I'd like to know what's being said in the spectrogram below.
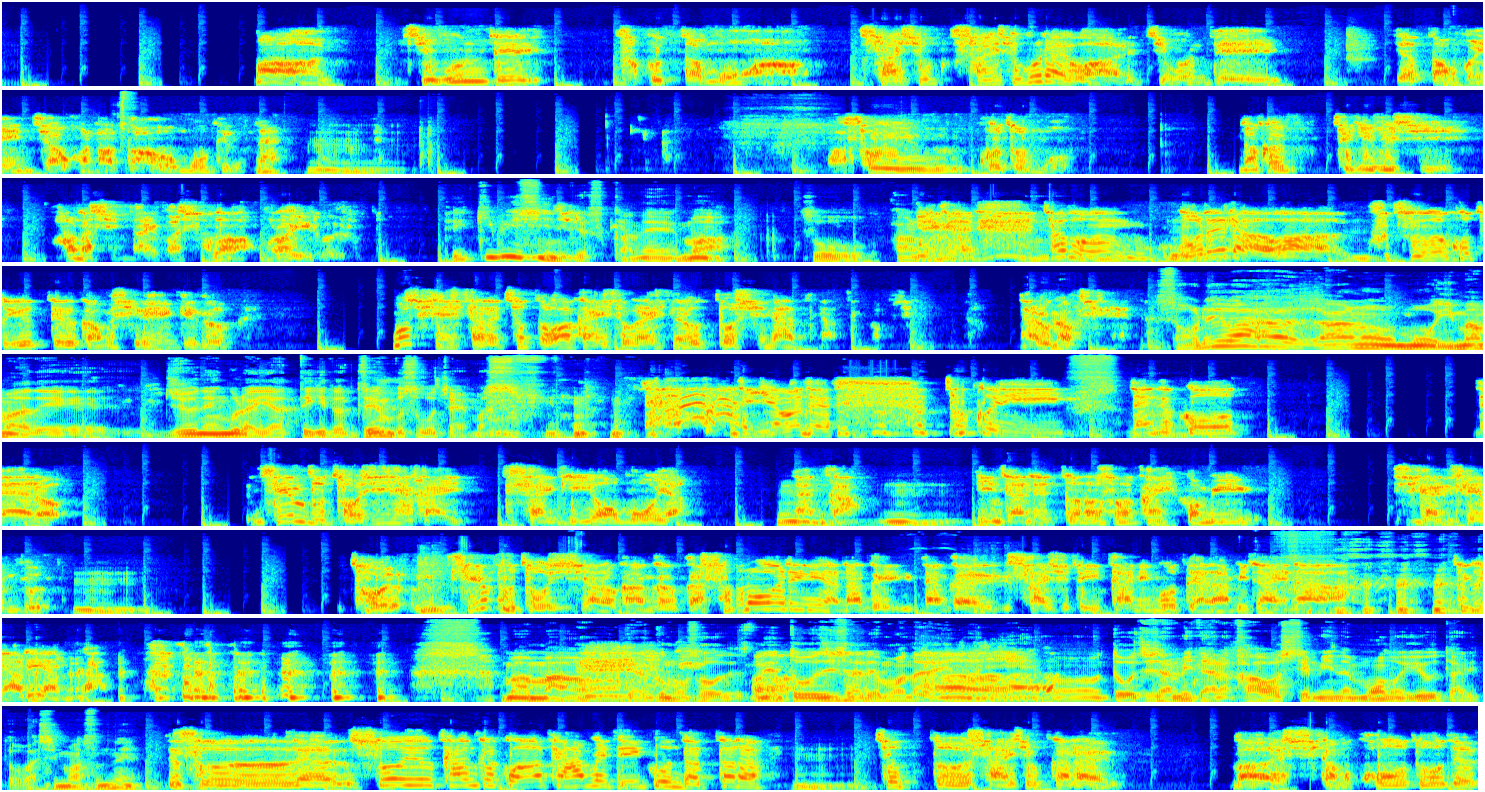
まあ、自分で作ったもんは、最初、最初ぐらいは自分でやった方がええんちゃうかなとは思うけどね。うん。まあ、そういうことも、なんか手厳しい話になりましたな。ほら、いろいろ。手厳しいんですかね。まあ、そう。あの多分、俺らは普通のこと言ってるかもしれへんけど、もしかしたらちょっと若い人からしたら鬱陶しいなってなってるかもしれない。なるかもしれん。それは、あの、もう今まで10年ぐらいやってきた全部そうちゃいます。いや、まだ、特になんかこう、なんやろ、全部当事社会って最近思うやん。なんか、うん。インターネットのその書き込みしかり全部。うん。と全部当事者の感覚が、その割にはなんか、なんか最終的に他人事やな、みたいな 時あるやんか。まあまあ、逆もそうですねあ。当事者でもないあのに、うん当事者みたいな顔してみんな物言うたりとかしますね。そう、だからそういう感覚を当てはめていくんだったら、うん。ちょっと最初から、まあ、しかも口頭で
